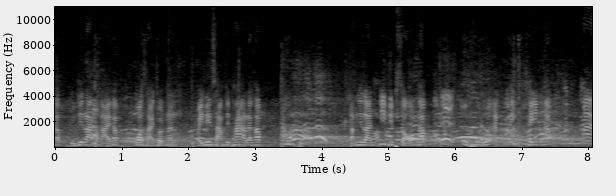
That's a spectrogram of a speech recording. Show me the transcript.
ครับอยู่ที่ร่างกายครับเพราะว่าสายชนนั้นไปที่ 35 แล้วครับตังนิรัน22 ครับโอ้โหอัดไปอีกทีนะครับอ่า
